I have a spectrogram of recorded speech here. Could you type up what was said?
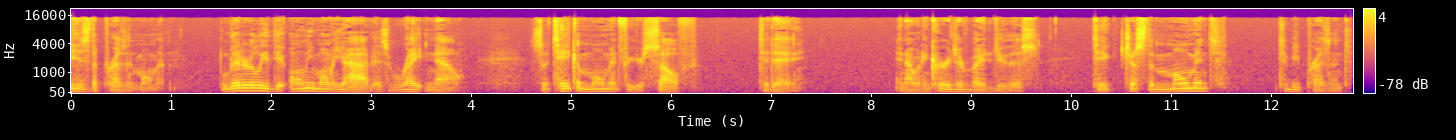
is the present moment. Literally the only moment you have is right now. So take a moment for yourself today. And I would encourage everybody to do this Take just a moment to be present,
